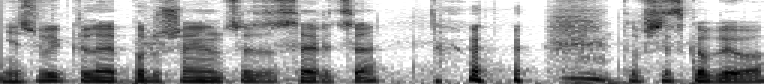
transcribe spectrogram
Niezwykle poruszające za serce. to wszystko było.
